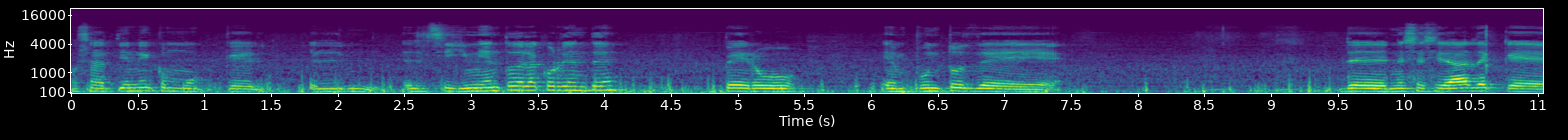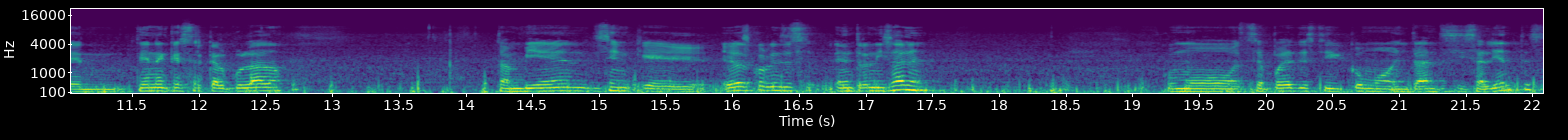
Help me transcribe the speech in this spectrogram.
O sea, tiene como que el, el seguimiento de la corriente, pero en puntos de, de necesidad de que tiene que ser calculado. También dicen que esas corrientes entran y salen, como se puede distinguir como entrantes y salientes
